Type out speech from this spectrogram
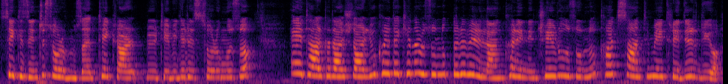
8. sorumuza tekrar büyütebiliriz sorumuzu. Evet arkadaşlar yukarıda kenar uzunlukları verilen karenin çevre uzunluğu kaç santimetredir diyor.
